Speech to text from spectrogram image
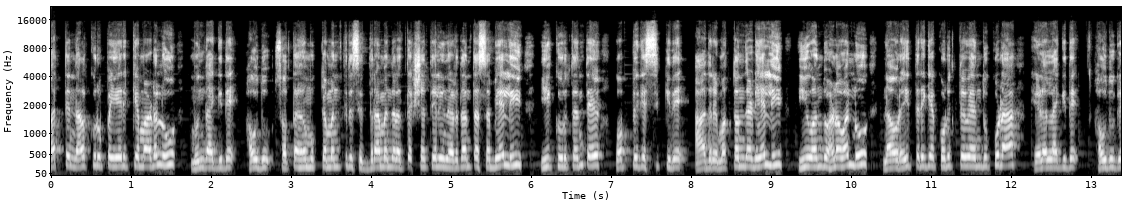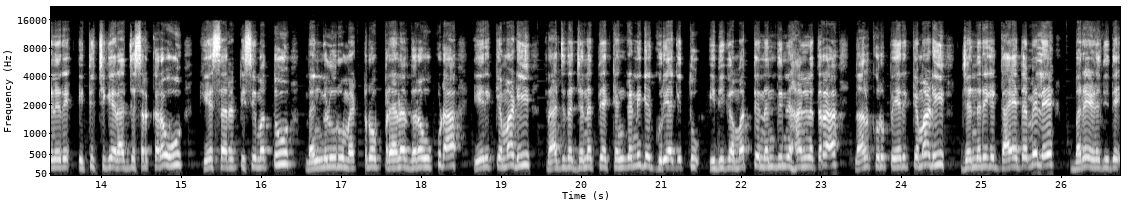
ಮತ್ತೆ ನಾಲ್ಕು ರೂಪಾಯಿ ಏರಿಕೆ ಮಾಡಲು ಮುಂದಾಗಿದೆ. ಹೌದು, ಸ್ವತಃ ಮುಖ್ಯಮಂತ್ರಿ ಸಿದ್ದರಾಮಯ್ಯರ ಅಧ್ಯಕ್ಷತೆಯಲ್ಲಿ ನಡೆದಂತ ಸಭೆಯಲ್ಲಿ ಈ ಕುರಿತಂತೆ ಒಪ್ಪಿಗೆ ಸಿಕ್ಕಿದೆ. ಆದರೆ ಮತ್ತೊಂದೆಡೆಯಲ್ಲಿ ಈ ಒಂದು ಹಣವನ್ನು ನಾವು ರೈತರಿಗೆ ಕೊಡುತ್ತೇವೆ ಎಂದು ಕೂಡ ಹೇಳಲಾಗಿದೆ. ಹೌದು ಗೆಳೆಯರೆ, ಇತ್ತೀಚೆಗೆ ರಾಜ್ಯ ಸರ್ಕಾರವು ಕೆಎಸ್ಆರ್ಟಿಸಿ ಮತ್ತು ಬೆಂಗಳೂರು ಮೆಟ್ರೋ ಪ್ರಯಾಣ ದರವು ಕೂಡ ಏರಿಕೆ ಮಾಡಿ ರಾಜ್ಯದ ಜನತೆಯ ಕೆಂಗಣ್ಣಿಗೆ ಗುರಿಯಾಗಿತ್ತು. ಇದೀಗ ಮತ್ತೆ ನಂದಿನಿ ಹಾಲಿನ ದರ ನಾಲ್ಕು ರೂಪಾಯಿ ಏರಿಕೆ ಮಾಡಿ ಜನರಿಗೆ ಗಾಯದ ಮೇಲೆ ಬರೆ ಎಳೆದಿದೆ.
